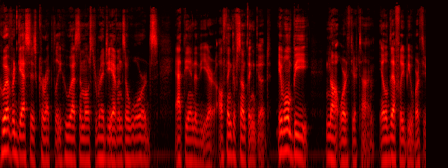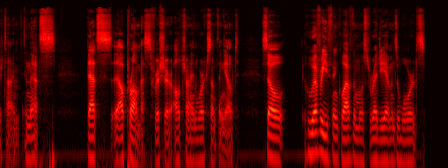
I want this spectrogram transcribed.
whoever guesses correctly who has the most Reggie Evans awards at the end of the year. I'll think of something good. It won't be not worth your time. It'll definitely be worth your time, and that's that's a promise for sure. I'll try and work something out. So whoever you think will have the most Reggie Evans awards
